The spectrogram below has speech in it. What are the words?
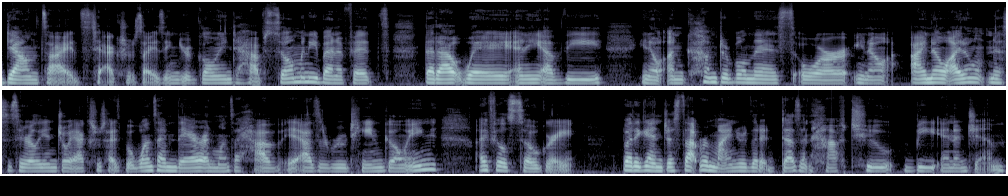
downsides to exercising. You're going to have so many benefits that outweigh any of the, you know, uncomfortableness or, you know, I know I don't necessarily enjoy exercise, but once I'm there and once I have it as a routine going, I feel so great. But again, just that reminder that it doesn't have to be in a gym.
